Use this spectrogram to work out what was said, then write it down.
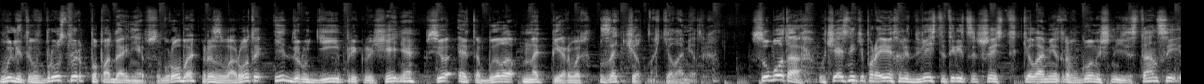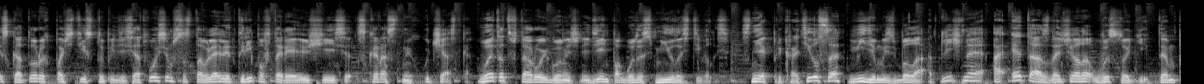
Вылеты в бруствер, попадание в сугроб, сугробы, развороты и другие приключения. Все это было на первых зачетных километрах. Суббота. Участники проехали 236 километров гоночной дистанции, из которых почти 158 составляли три повторяющиеся скоростных участка. В этот второй гоночный день погода смилостивилась. Снег прекратился, видимость была отличная, а это означало высокий темп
